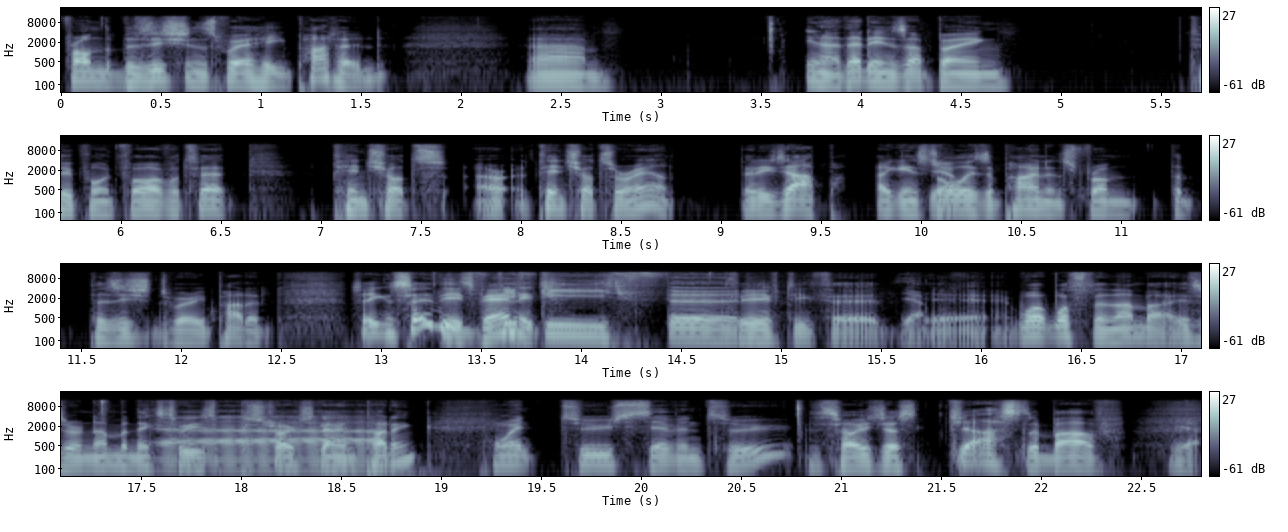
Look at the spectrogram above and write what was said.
from the positions where he putted, um, you know, that ends up being 2.5. What's that? 10 shots, uh, 10 shots around. That he's up against Yep. all his opponents from the positions where he putted. So you can see the He's advantage. 53rd. Fifty third. Yep. Yeah. What what's the number? Is there a number next to his strokes gained Uh, putting? Point two seven two So he's just just above. Yeah.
